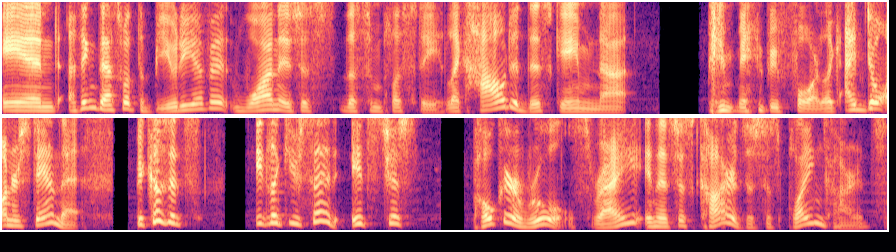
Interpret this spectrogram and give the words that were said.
And I think that's what the beauty of it. One is just the simplicity. Like, how did this game not be made before? Like, I don't understand that because it's it, like you said, it's just poker rules, right? And it's just cards. It's just playing cards.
